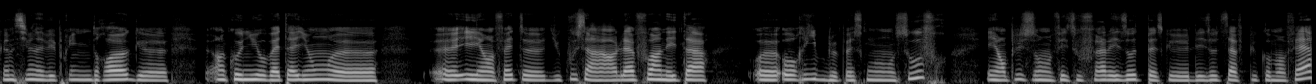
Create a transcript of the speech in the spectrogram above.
comme si on avait pris une drogue euh, inconnue au bataillon. euh, et en fait, du coup, c'est à la fois un état horrible parce qu'on souffre, et en plus, on fait souffrir les autres parce que les autres savent plus comment faire.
